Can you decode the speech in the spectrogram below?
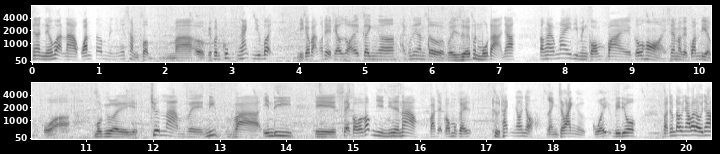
Nên là nếu bạn nào quan tâm đến những cái sản phẩm mà ở cái phân khúc ngách như vậy Thì các bạn có thể theo dõi kênh uh, anh An Hunter với dưới phần mô tả nha. Và ngày hôm nay thì mình có vài câu hỏi xem là cái quan điểm của một người chuyên làm về nít và indie Thì sẽ có góc nhìn như thế nào và sẽ có một cái thử thách nho nhỏ dành cho anh ở cuối video. Và chúng ta cùng nhau bắt đầu nhá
